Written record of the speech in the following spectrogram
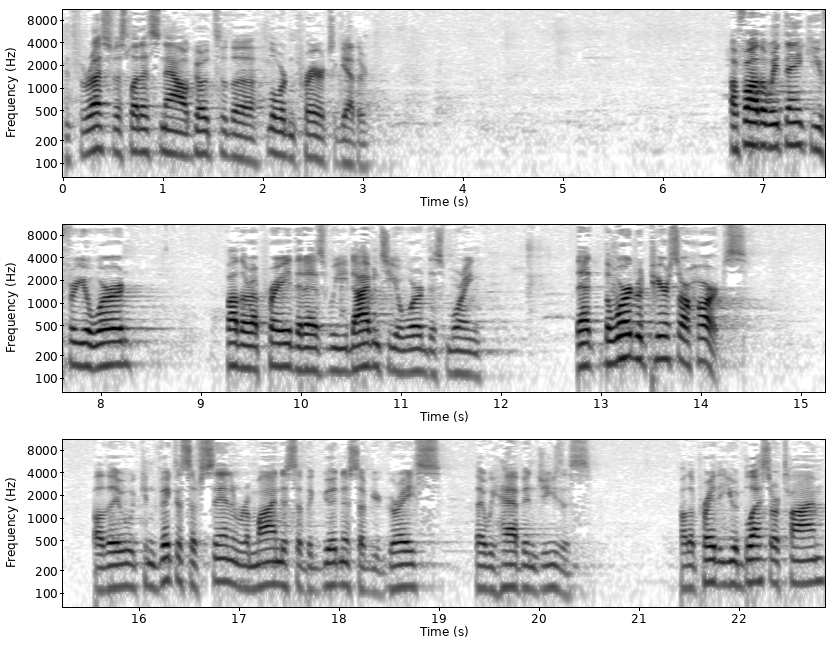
And for the rest of us, let us now go to the Lord in prayer together. Our Father, we thank you for your word. Father, I pray that as we dive into your word this morning, that the word would pierce our hearts. Father, it would convict us of sin and remind us of the goodness of your grace that we have in Jesus. Father, pray that you would bless our time.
